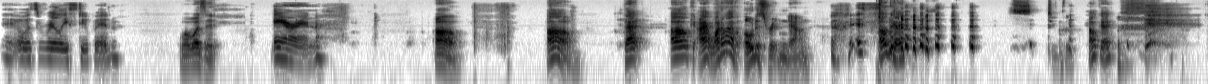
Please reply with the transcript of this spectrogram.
It was really stupid. what was it? Aaron. Oh, oh, that. Oh, okay. I, why do I have Otis written down? Otis. Okay. Stupid. Okay.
